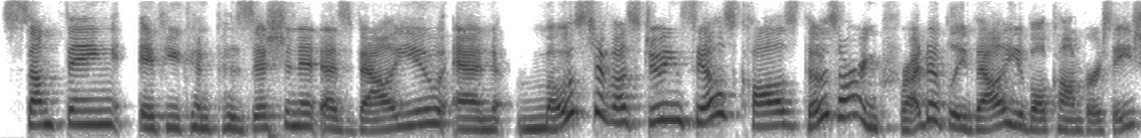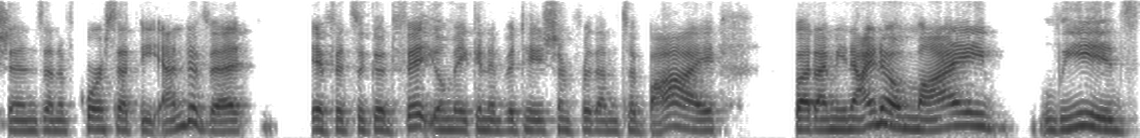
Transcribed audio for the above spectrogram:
something if you can position it as value. And most of us doing sales calls, those are incredibly valuable conversations. And of course, at the end of it, if it's a good fit, you'll make an invitation for them to buy but I mean, I know my leads,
